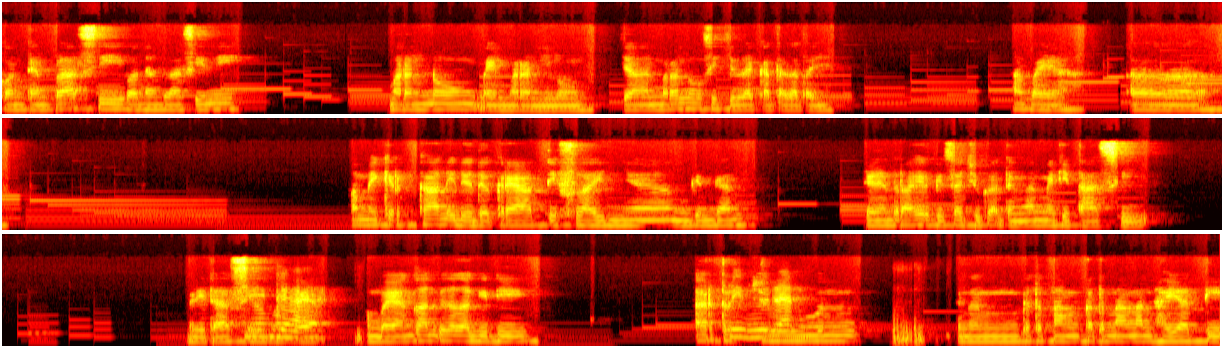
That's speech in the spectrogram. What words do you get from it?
kontemplasi, kontemplasi ini merenung, eh merenung, jangan merenung sih jelek kata-katanya. Apa ya? eh, memikirkan ide-ide kreatif lainnya mungkin kan. Dan yang terakhir bisa juga dengan meditasi. Meditasi, membayang- membayangkan kita lagi di air terjun dengan ketenang, ketenangan hayati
